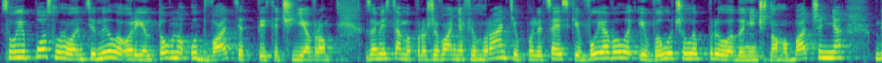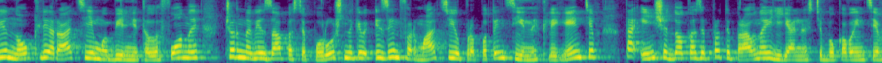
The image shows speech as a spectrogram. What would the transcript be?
Свої послуги вони цінили орієнтовно у 20 тисяч євро. За місцями проживання фігурантів поліцейські виявили і вилучили прилади нічного бачення, біноклі, рації, мобільні телефони, чорнові записи порушників із інформацією про потенційних клієнтів та інші докази протиправної діяльності буковинців.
